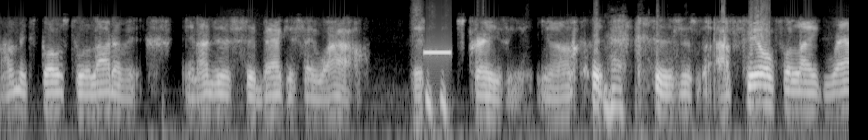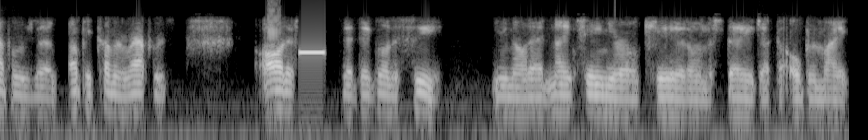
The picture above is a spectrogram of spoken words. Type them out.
I'm exposed to a lot of it, and I just sit back and say, "Wow, it's crazy." You know, it's just I feel for like rappers that up and coming rappers, all the that they're going to see. You know, that 19 year old kid on the stage at the open mic.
